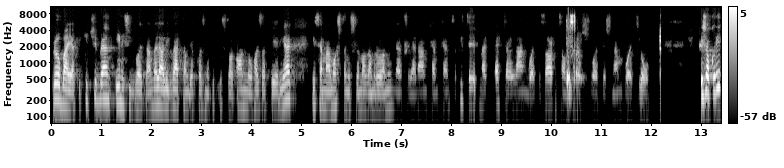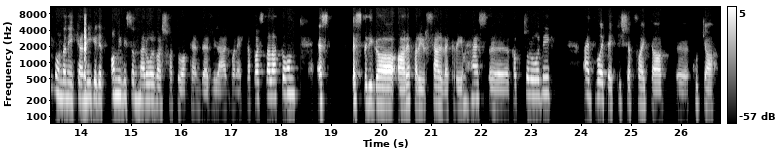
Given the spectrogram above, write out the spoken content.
próbálja ki kicsiben. Én is így voltam vele, alig vártam, hogy a kozmetikustól annó hazatérjek, hiszen már mostam is le magamról a mindenféle rámkem ficét, mert egyszerűen láng volt az arcom, vörös volt, és nem volt jó. És akkor itt mondanék el még egyet, ami viszont már olvasható a Kender világban egy tapasztalatom, ez, ez pedig a, a Reparir Salve krémhez kapcsolódik. Hát volt egy kisebb fajta kutya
